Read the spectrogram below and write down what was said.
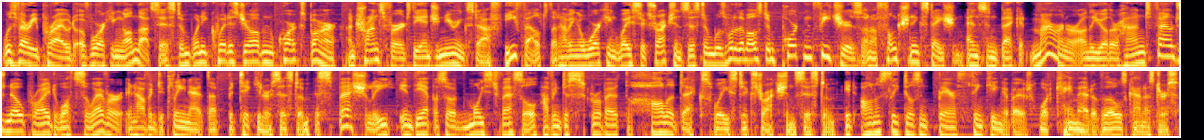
was very proud of working on that system when he quit his job in Quark's Bar and transferred to the engineering staff. He felt that having a working waste extraction system was one of the most important features on a functioning station. Ensign Beckett Mariner, on the other hand, found no pride whatsoever in having to clean out that particular system, especially in the episode Moist Vessel having to scrub out the holodeck's waste extraction system. It honestly doesn't bear thinking about what came out of those canisters.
